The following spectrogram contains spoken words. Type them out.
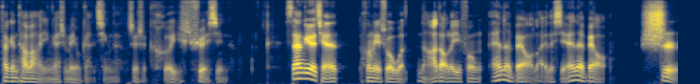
他跟他爸应该是没有感情的，这是可以确信的。三个月前，亨利说：“我拿到了一封 Annabelle 来的信。Annabelle 是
